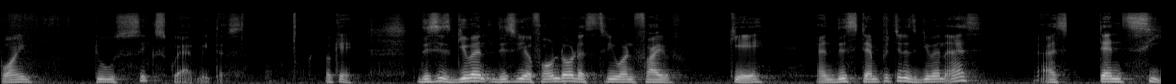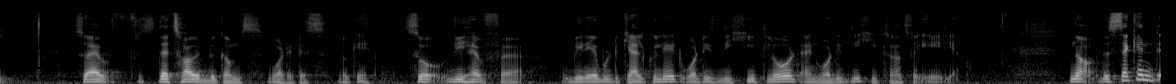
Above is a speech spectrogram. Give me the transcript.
0.26 square meters. Okay. This is given this we have found out as 315 K and this temperature is given as as 10 C. So, that is how it becomes what it is. Okay. So, we have uh, been able to calculate what is the heat load and what is the heat transfer area. Now, the second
